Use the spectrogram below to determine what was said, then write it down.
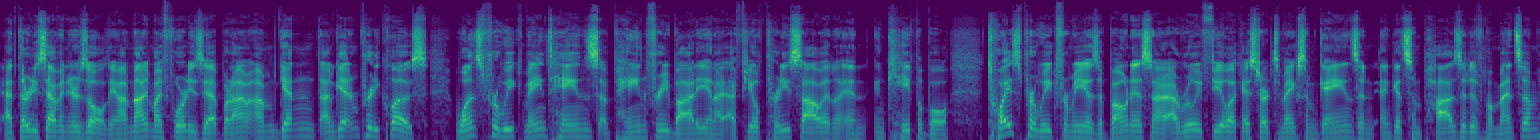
at 37 years old, you know, I'm not in my 40s yet, but I'm, I'm getting I'm getting pretty close. Once per week maintains a pain-free body, and I, I feel pretty solid and, and, capable. Twice per week for me is a bonus. I, I, really feel like I start to make some gains and, and get some positive momentum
